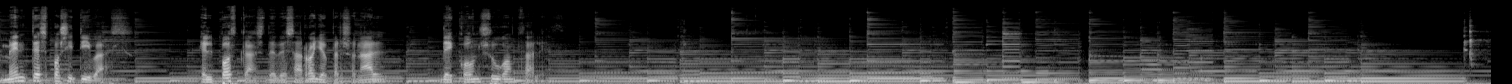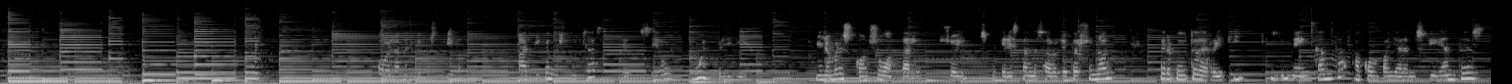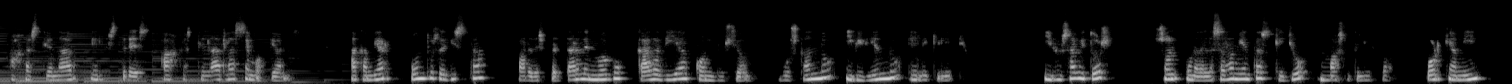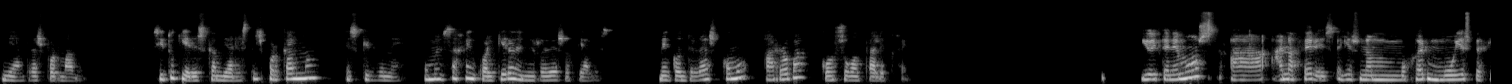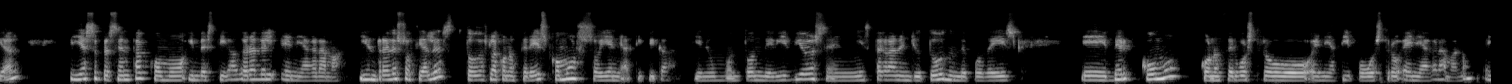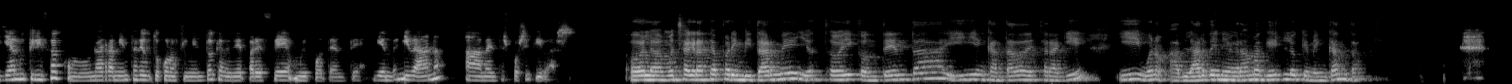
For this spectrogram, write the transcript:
Mentes Positivas, el podcast de desarrollo personal de Consu González. Hola, mente positiva. A ti que me escuchas, te deseo muy feliz día. Mi nombre es Consu González, soy especialista en desarrollo personal, terapeuta de Reiki y me encanta acompañar a mis clientes a gestionar el estrés, a gestionar las emociones, a cambiar puntos de vista para despertar de nuevo cada día con ilusión, buscando y viviendo el equilibrio. Y los hábitos son una de las herramientas que yo más utilizo, porque a mí me han transformado. Si tú quieres cambiar estrés por calma, escríbeme un mensaje en cualquiera de mis redes sociales. Me encontrarás como arroba consu González G. Y hoy tenemos a Ana Ceres. Ella es una mujer muy especial. Ella se presenta como investigadora del Enneagrama y en redes sociales todos la conoceréis como Soy Eneatípica. Tiene un montón de vídeos en Instagram, en YouTube, donde podéis eh, ver cómo conocer vuestro eneatipo, vuestro enneagrama. ¿no? Ella lo utiliza como una herramienta de autoconocimiento que a mí me parece muy potente. Bienvenida, Ana, a Mentes Positivas. Hola, muchas gracias por invitarme. Yo estoy contenta y encantada de estar aquí y, bueno, hablar de enneagrama, que es lo que me encanta.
